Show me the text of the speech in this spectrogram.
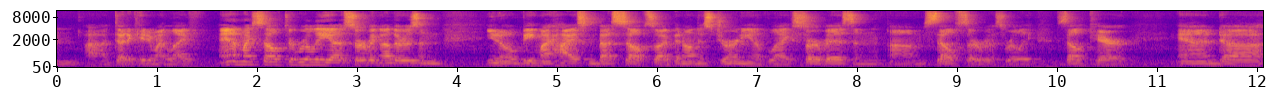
and uh, dedicated my life and myself to really uh, serving others and you know being my highest and best self. So I've been on this journey of like service and um, self-service, really self care, and uh,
